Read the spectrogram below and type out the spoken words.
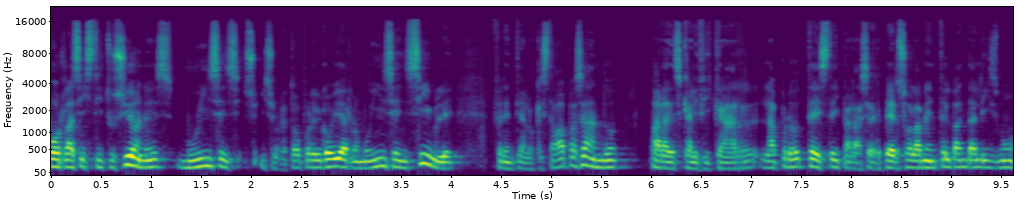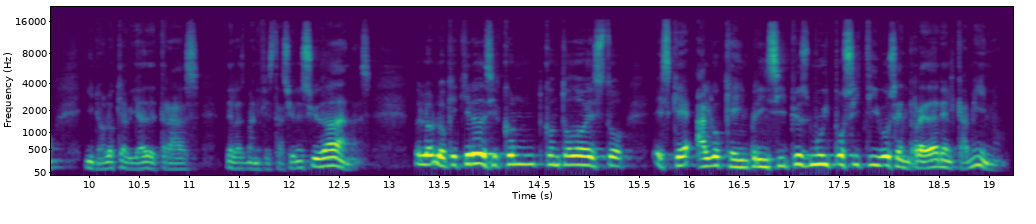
por las instituciones, muy y sobre todo por el gobierno, muy insensible frente a lo que estaba pasando, para descalificar la protesta y para hacer ver solamente el vandalismo y no lo que había detrás de las manifestaciones ciudadanas. Lo, que quiero decir con, con, todo esto es que algo que en principio es muy positivo se enreda en el camino.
